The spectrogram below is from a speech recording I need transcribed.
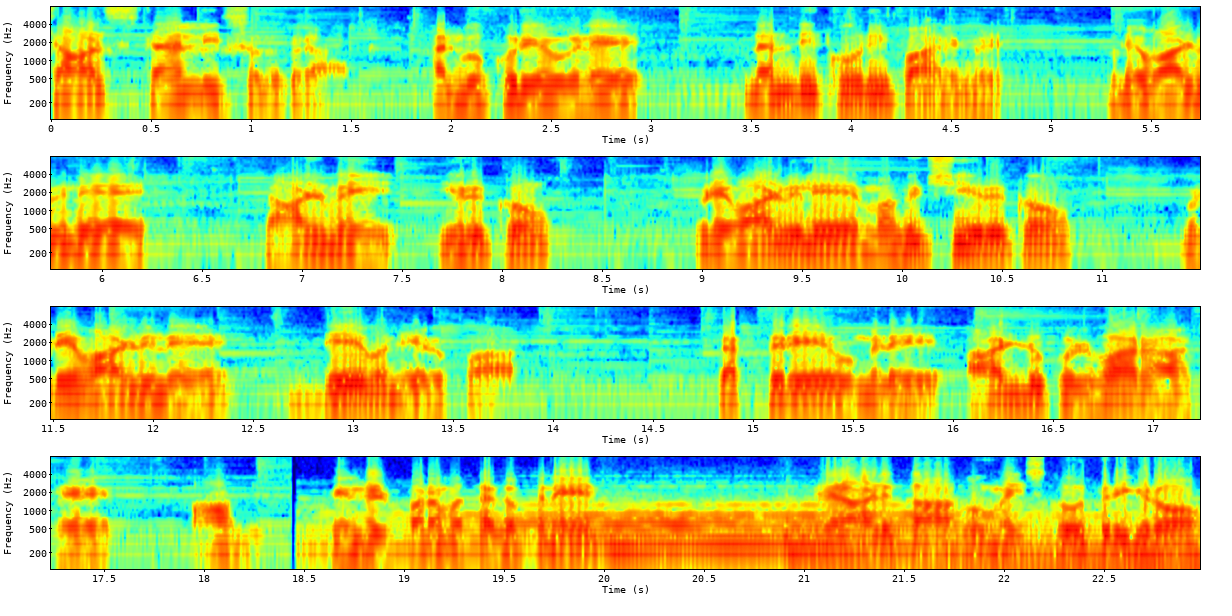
சார்ல்ஸ் ஸ்டான்லி சொல்கிறார். அன்புக்குரியவர்களே நன்றி கூறி பாருங்கள். உடைய வாழ்விலே தாழ்மை இருக்கும். உடைய வாழ்விலே மகிழ்ச்சி இருக்கும். உடைய வாழ்விலே தேவன் இருப்பார். கர்த்தரே உங்களை ஆண்டு கொள்வாராக ஆமென். எங்கள் பரம தகப்பனே இந்த நாளுக்காக உண்மை ஸ்தோத்திரிக்கிறோம்.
